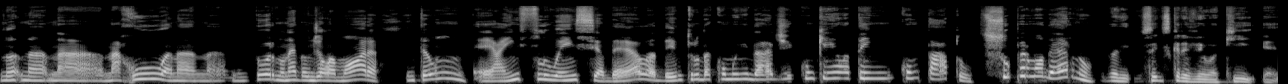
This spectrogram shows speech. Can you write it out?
na, na, na, na rua, na, na, no entorno, né, de onde ela mora. Então, é a influência dela dentro da comunidade com quem ela tem contato. Super moderno. Dani, você descreveu aqui, é,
